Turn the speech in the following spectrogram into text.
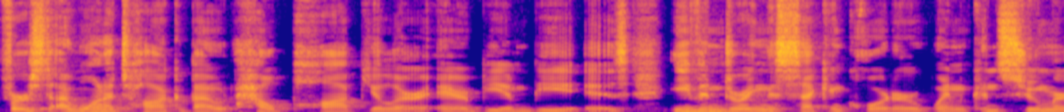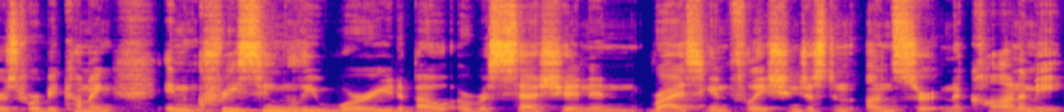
first, I want to talk about how popular Airbnb is. Even during the second quarter, when consumers were becoming increasingly worried about a recession and rising inflation, just an uncertain economy,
